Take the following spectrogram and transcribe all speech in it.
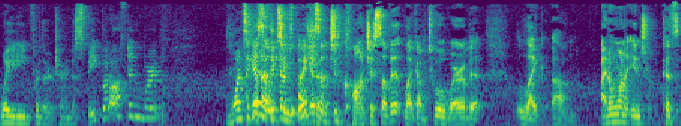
waiting for their turn to speak. But often we're once I again, guess I, think too. I guess I'm too conscious of it. Like I'm too aware of it. Like um, I don't want to inter because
